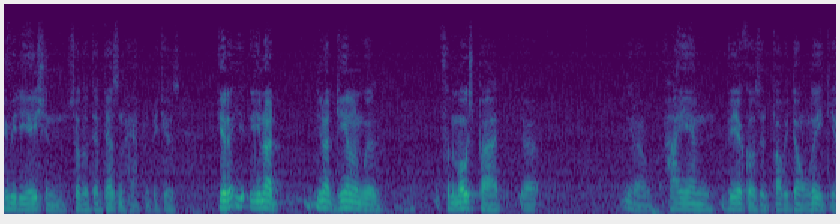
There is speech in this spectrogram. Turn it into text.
remediation so that that doesn't happen, because you're, not- you're not, you're not dealing with, for the most part, uh, you know, high-end vehicles that probably don't leak, yeah,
